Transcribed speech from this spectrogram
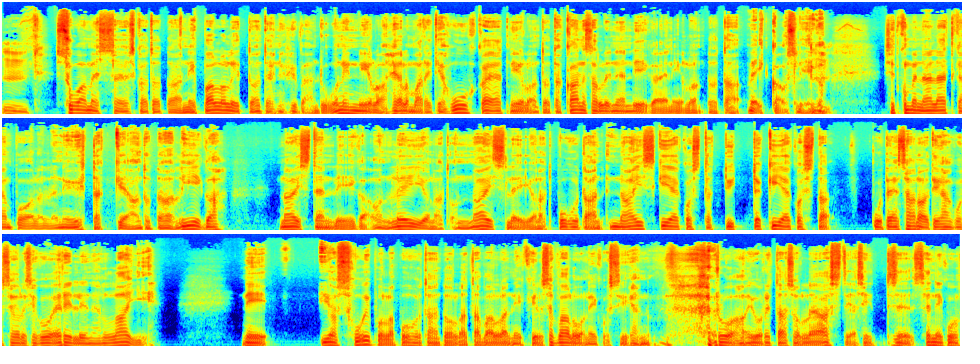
Mm. Suomessa, jos katsotaan, niin palloliitto on tehnyt hyvän duunin. Niillä on helmarit ja huuhkajat, niillä on tota kansallinen liiga ja niillä on tota veikkausliiga. Mm. Sitten kun mennään lätkän puolelle, niin yhtäkkiä on tota liiga, naisten liiga, on leijonat, on naisleijonat, puhutaan naiskiekosta, tyttökiekosta, kuten sanoit, ihan kuin se olisi joku erillinen laji. Niin jos huipulla puhutaan tuolla tavalla, niin kyllä se valuu niin kuin siihen ruohonjuuritasolle asti ja sit se, se, niin kuin,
